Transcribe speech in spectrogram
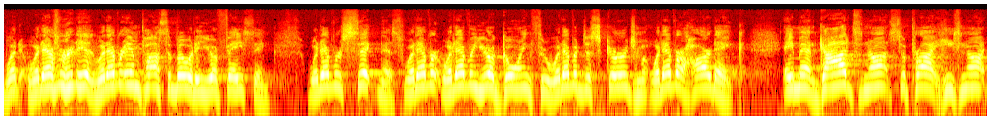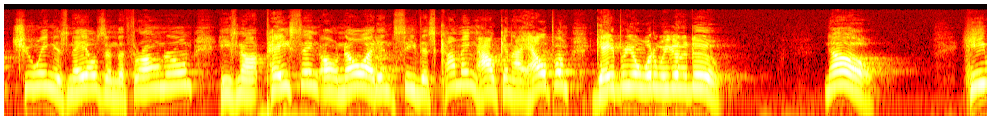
what, whatever it is, whatever impossibility you're facing, whatever sickness, whatever, whatever you're going through, whatever discouragement, whatever heartache, amen. God's not surprised. He's not chewing his nails in the throne room. He's not pacing. Oh, no, I didn't see this coming. How can I help him? Gabriel, what are we going to do? No. He,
